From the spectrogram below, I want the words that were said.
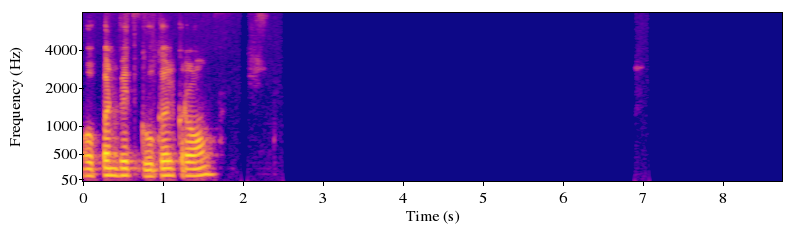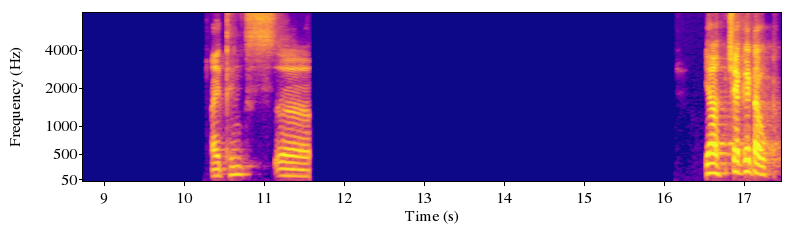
open with Google Chrome. I think uh, yeah, check it out.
